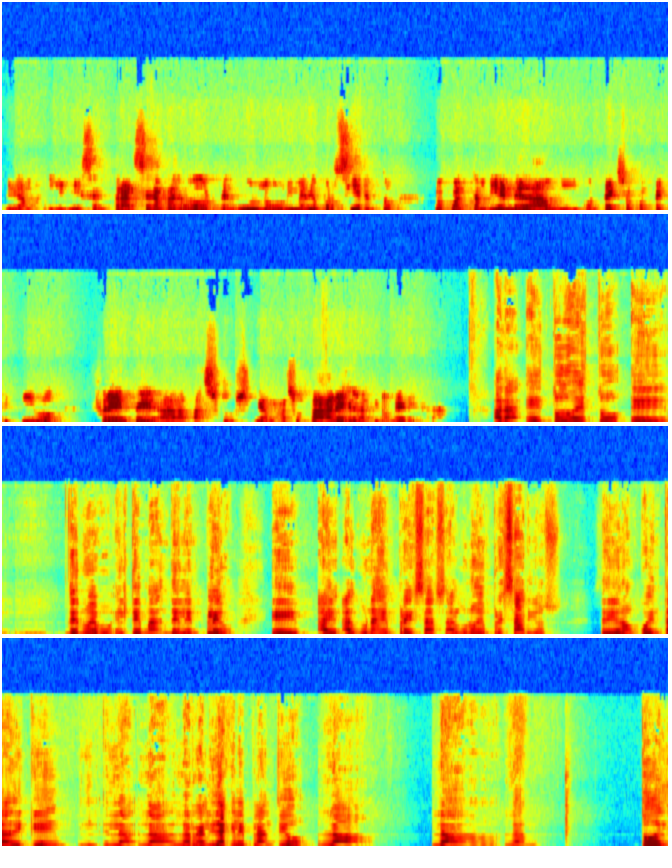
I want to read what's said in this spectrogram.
digamos, y, centrarse alrededor del 1, 1,5%, lo cual también le da un contexto competitivo frente a, sus, digamos, a sus pares en Latinoamérica. Ahora, eh, todo esto, eh, de nuevo, el tema del empleo. Eh, hay algunas empresas, algunos empresarios, se dieron cuenta de que la, la realidad que le planteó la, la, la, todo el,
